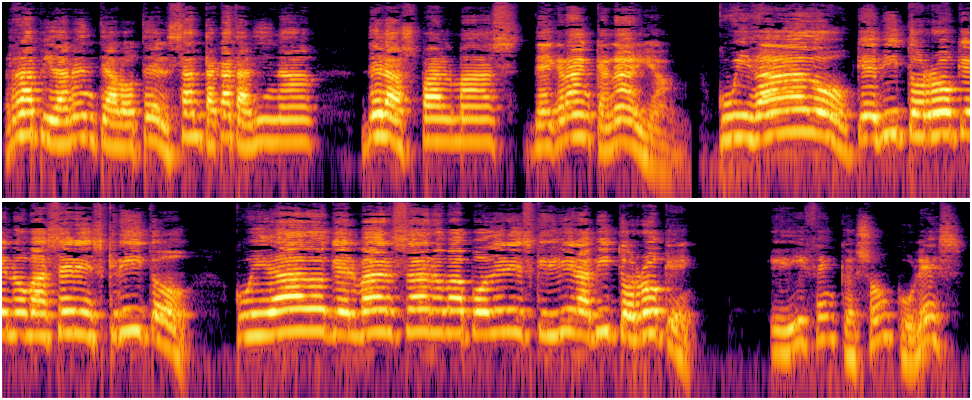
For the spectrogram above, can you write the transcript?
rápidamente al Hotel Santa Catalina de Las Palmas de Gran Canaria. Cuidado, que Vito Roque no va a ser inscrito, cuidado que el Barça no va a poder escribir a Vito Roque. Y dicen que son culés.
